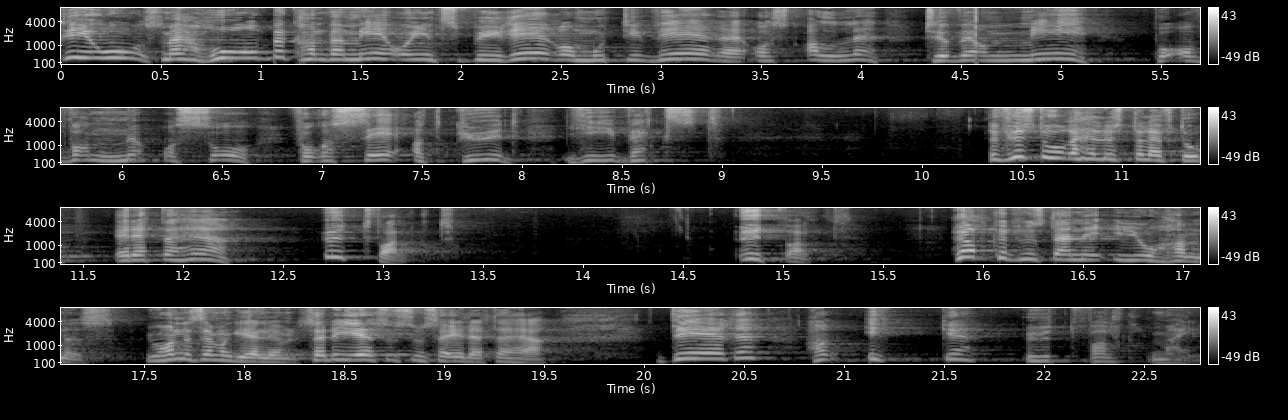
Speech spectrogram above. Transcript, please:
Tre ord som jeg håper kan være med og inspirere og motivere oss alle til å være med på å vanne og så for å se at Gud gir vekst. Det første ordet jeg har lyst til å løfte opp, er dette her utvalgt. Utvalgt. Hør hva som står i Johannes Johannes evangelium, så er det Jesus som sier dette her. Dere har ikke utvalgt meg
